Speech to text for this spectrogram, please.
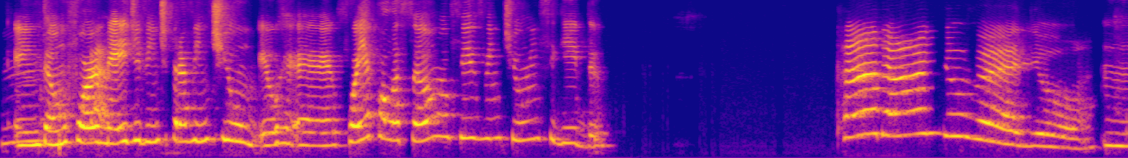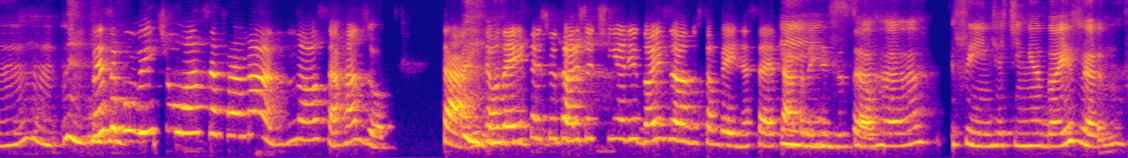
Uhum. Então, formei de 20 para 21. Eu, é, foi a colação, eu fiz 21 em seguida. Caralho, velho! Uhum. Pensa com 21 anos ser formado. Nossa, arrasou. Tá, então daí teu escritório já tinha ali dois anos também nessa etapa Isso, da introdução. Uhum. Sim, já tinha dois anos.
